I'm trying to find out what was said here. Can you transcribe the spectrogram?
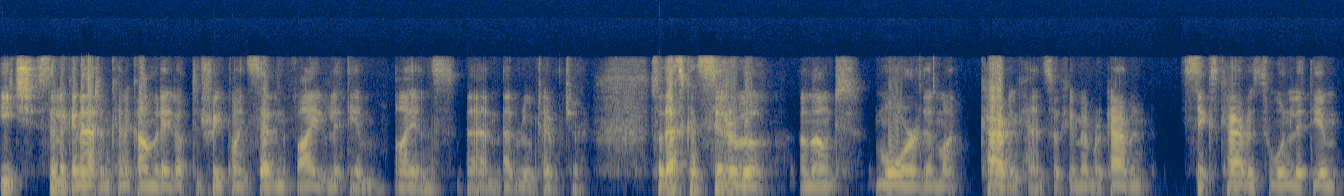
each silicon atom can accommodate up to 3.75 lithium ions um, at room temperature. So that's a considerable amount more than what carbon can. So if you remember carbon, six carbons to one lithium,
